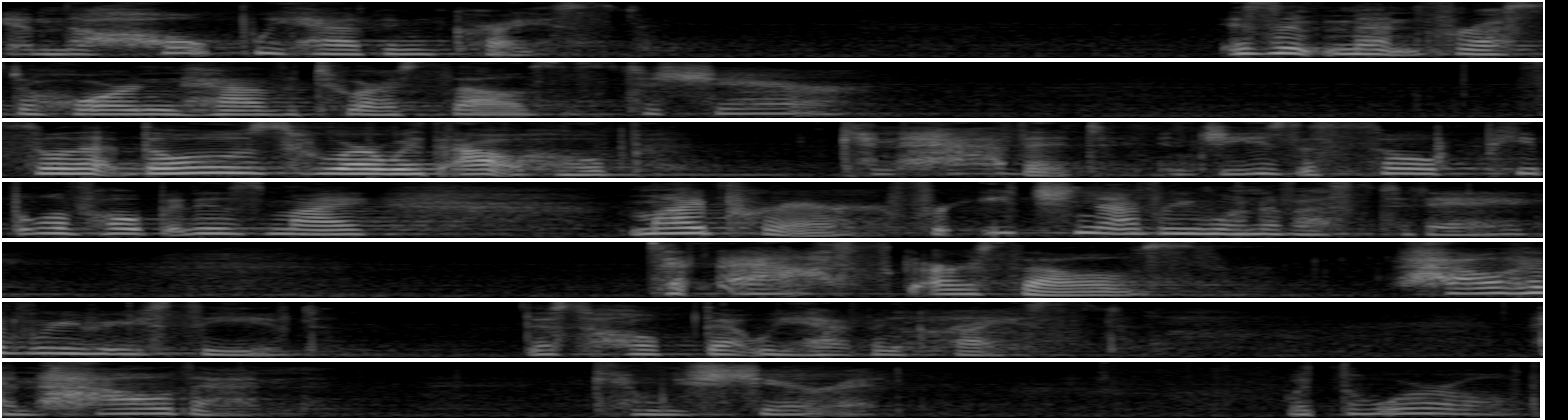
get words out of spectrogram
and the hope we have in Christ isn't meant for us to hoard and have to ourselves, it's to share. So that those who are without hope can have it in Jesus. So, people of hope, it is my, my prayer for each and every one of us today to ask ourselves how have we received this hope that we have in Christ? And how then can we share it with the world?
